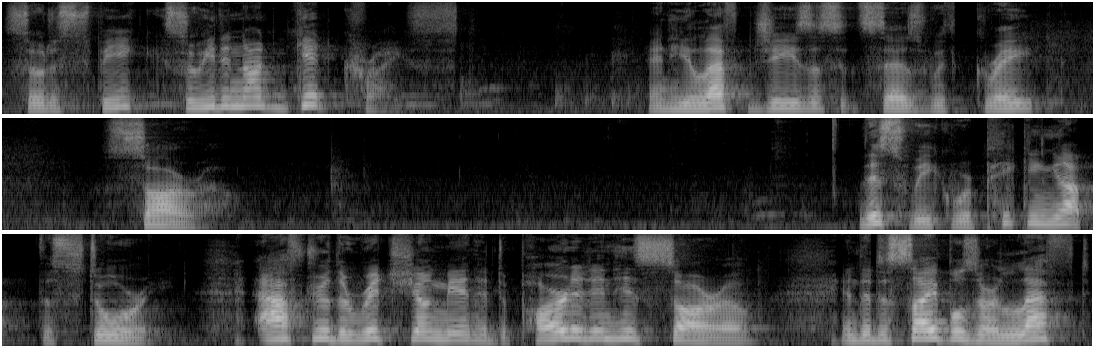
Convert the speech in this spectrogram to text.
so to speak, so he did not get Christ. And he left Jesus, it says, with great sorrow. This week, we're picking up the story. After the rich young man had departed in his sorrow, and the disciples are left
